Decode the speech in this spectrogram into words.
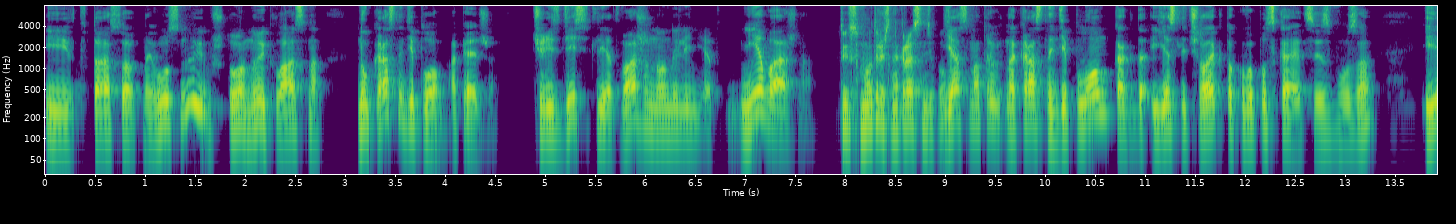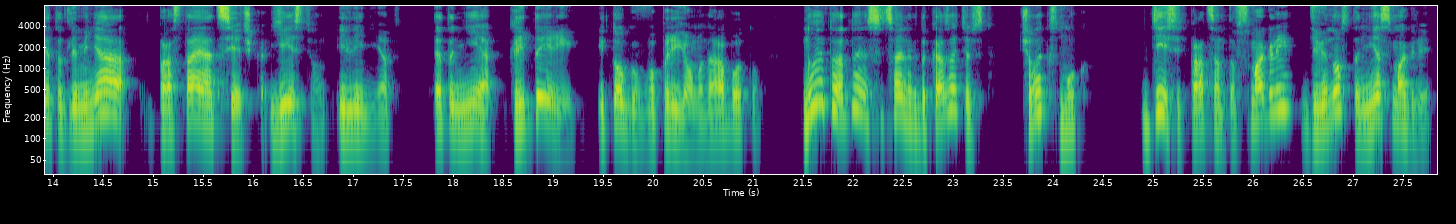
и второсортный вуз, ну и что, ну и классно. Ну, красный диплом, опять же. Через 10 лет важен он или нет. Не важно. Ты смотришь на красный диплом? Я смотрю на красный диплом, когда, если человек только выпускается из вуза, и это для меня простая отсечка, есть он или нет. Это не критерий итогового приема на работу, но это одна из социальных доказательств. Человек смог. 10% смогли, 90% не смогли.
